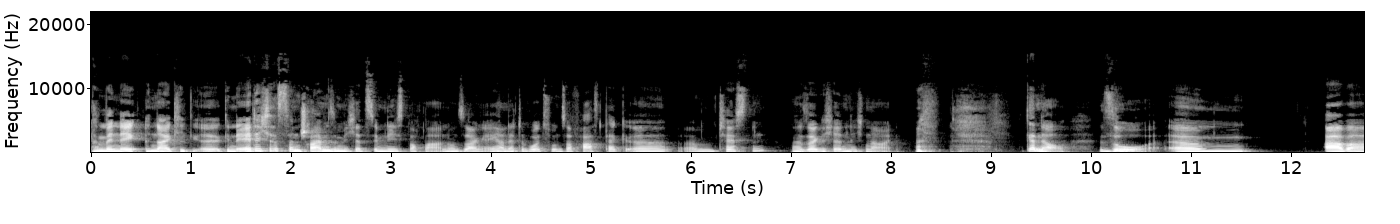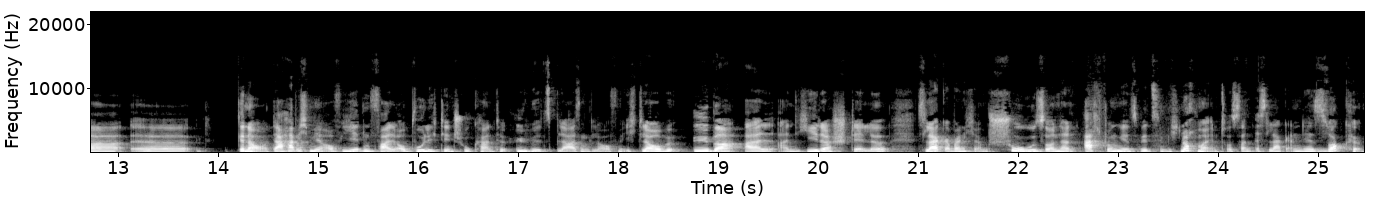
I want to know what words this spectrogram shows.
Und wenn Nike äh, gnädig ist, dann schreiben sie mich jetzt demnächst nochmal an und sagen, ey Annette, wolltest du unser Fastpack äh, ähm, testen? Dann sage ich ja nicht nein. genau. So. Ähm, aber äh, genau, da habe ich mir auf jeden Fall, obwohl ich den Schuh kannte, übelst Blasen gelaufen. Ich glaube, überall an jeder Stelle. Es lag aber nicht am Schuh, sondern Achtung, jetzt wird es nämlich nochmal interessant, es lag an der Socke.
